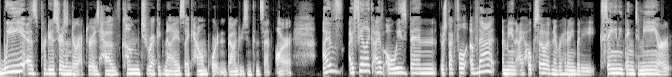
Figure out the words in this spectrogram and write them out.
we as producers and directors have come to recognize like how important boundaries and consent are. I've I feel like I've always been respectful of that. I mean, I hope so. I've never had anybody say anything to me or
